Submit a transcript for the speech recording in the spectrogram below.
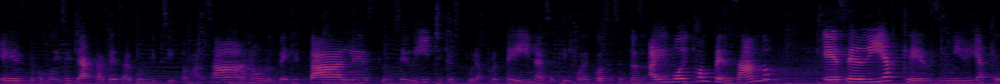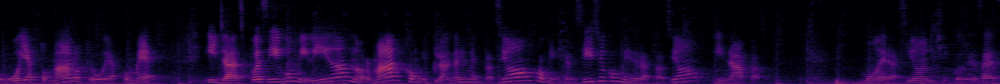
Este, como dice Jack, tal vez algún dipsito más sano, unos vegetales, que un ceviche, que es pura proteína, ese tipo de cosas. Entonces, ahí voy compensando ese día que es mi día que voy a tomar o que voy a comer. Y ya después sigo mi vida normal, con mi plan de alimentación, con mi ejercicio, con mi hidratación y nada pasó. Moderación, chicos, esa es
